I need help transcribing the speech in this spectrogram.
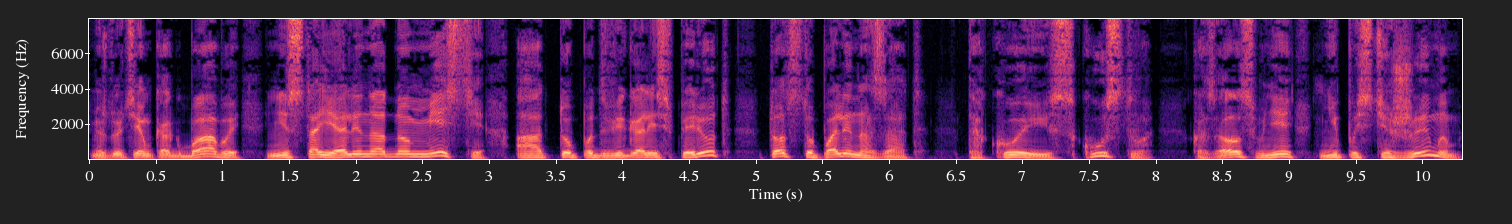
Между тем, как бабы не стояли на одном месте, а то подвигались вперед, то отступали назад. Такое искусство казалось мне непостижимым,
